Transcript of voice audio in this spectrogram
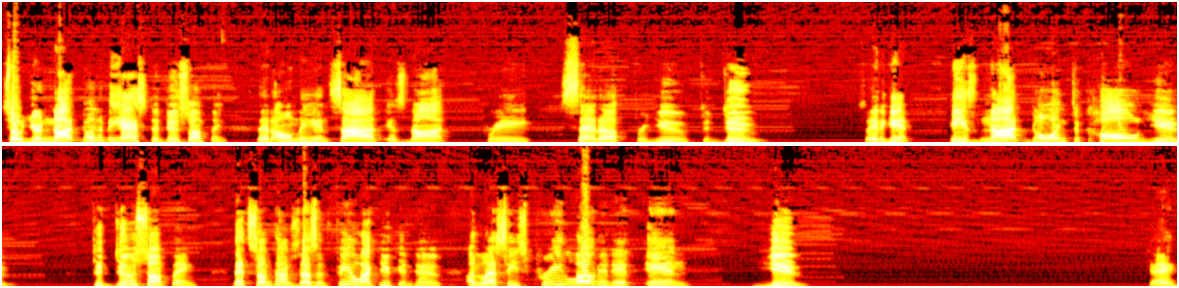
So you're not going to be asked to do something that on the inside is not pre set up for you to do. Say it again. He's not going to call you to do something that sometimes doesn't feel like you can do unless He's preloaded it in you. Okay?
